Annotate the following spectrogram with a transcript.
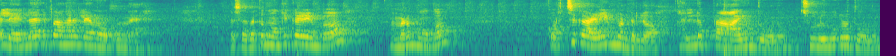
അല്ലേ? എല്ലാവരും ഇപ്പം അങ്ങനെയല്ലേ നോക്കുന്നേ? പക്ഷെ അതൊക്കെ നോക്കിക്കഴിയുമ്പോൾ നമ്മുടെ മുഖം കുറച്ച് കഴിയുമ്പോണ്ടല്ലോ നല്ല പ്രായം തോന്നും ചുളിവുകൾ തോന്നും.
